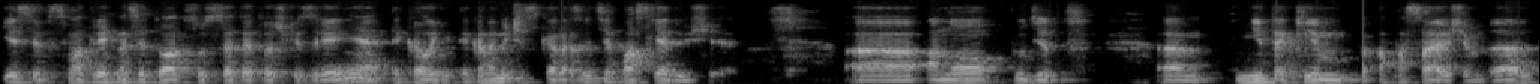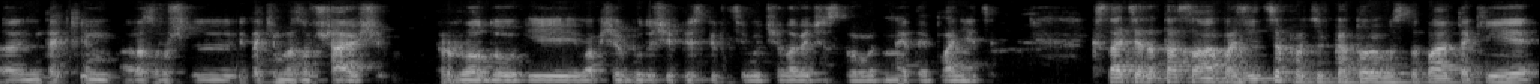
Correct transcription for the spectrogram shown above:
если смотреть на ситуацию с этой точки зрения, экономическое развитие последующее, а, оно будет эм, не таким опасающим, да, э, не, таким разруш... не таким разрушающим природу и вообще будущие перспективы человечества на этой планете. Кстати, это та самая позиция, против которой выступают такие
